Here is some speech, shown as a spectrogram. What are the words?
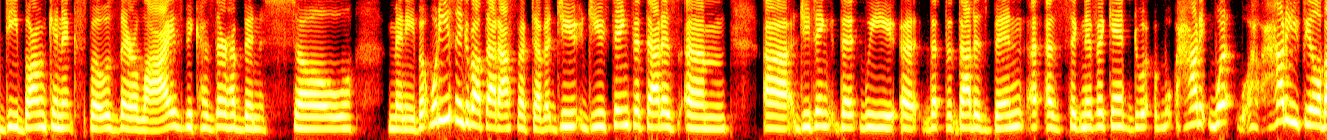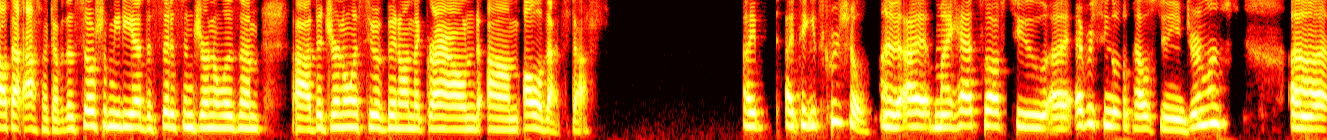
debunk and expose their lies because there have been so many. But what do you think about that aspect of it? Do you do you think that that is um uh do you think that we uh, that, that that has been as significant? How do what how do you feel about that aspect of it? The social media, the citizen journalism, uh, the journalists who have been on the ground, um, all of that stuff. I, I think it's crucial. I, I, my hats off to uh, every single Palestinian journalist. Uh,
